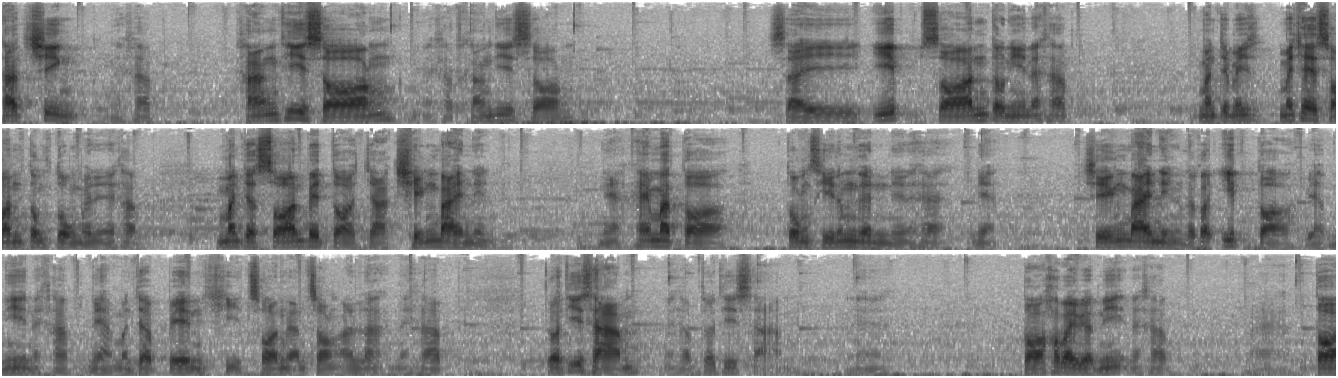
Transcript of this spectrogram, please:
touching นะครับครั้งที่2นะครับครั้งที่ 2 ใส่ if ซ้อนตรงนี้นะครับ มันจะไม่ไม่ใช่ซ้อนตรงๆแบบนี้นะครับ มันจะซ้อนไปต่อจากเช้งบายหนึ่งเนี่ยให้มาต่อ ตรงสีน้ำเงินเนี่ยนะฮะเนี่ยเช้งบายหนึ่งแล้วก็อิฟต่อแบบนี้นะครับเนี่ยมันจะเป็นขีดซ้อนกัน 2 อันละนะครับ ตัวที่3นะครับตัวที่3นะฮะต่อเข้าไปแบบนี้นะครับต่อ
